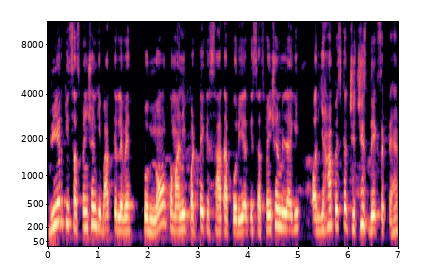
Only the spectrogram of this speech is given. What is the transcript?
रियर की सस्पेंशन की बात कर ले तो नौ कमानी पट्टे के साथ आपको रियर की सस्पेंशन मिल जाएगी और यहाँ पे इसका चिचिस देख सकते हैं।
